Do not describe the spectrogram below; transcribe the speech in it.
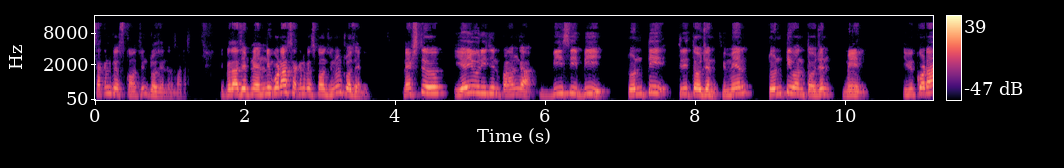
సెకండ్ ఫేజ్ కౌన్సిలింగ్ క్లోజ్ అయింది అనమాట ఇప్పుడు చెప్పిన అన్ని కూడా సెకండ్ ఫేజ్ కౌన్సిలింగ్ క్లోజ్ అయింది నెక్స్ట్ ఏయూ రీజన్ పరంగా BCB twenty three thousand female twenty one thousand male ఇవి కూడా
